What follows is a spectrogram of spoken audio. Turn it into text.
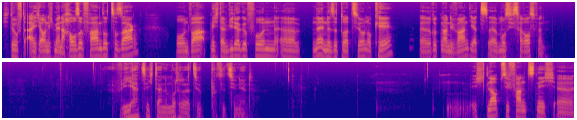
Ich durfte eigentlich auch nicht mehr nach Hause fahren sozusagen und war mich dann wiedergefunden äh, ne, in der Situation, okay, Rücken an die Wand, jetzt muss ich es herausfinden. Wie hat sich deine Mutter dazu positioniert? ich glaube, sie fand es nicht, äh,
